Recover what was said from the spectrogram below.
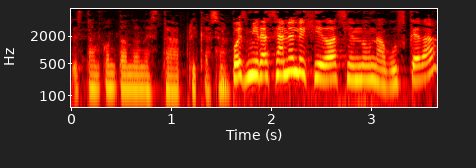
están contando en esta aplicación? Pues mira, se han elegido haciendo una búsqueda.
